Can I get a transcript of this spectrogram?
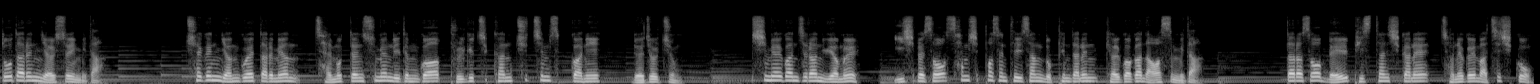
또 다른 열쇠입니다. 최근 연구에 따르면 잘못된 수면 리듬과 불규칙한 취침 습관이 뇌졸중, 심혈관 질환 위험을 20에서 30% 이상 높인다는 결과가 나왔습니다. 따라서 매일 비슷한 시간에 저녁을 마치시고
